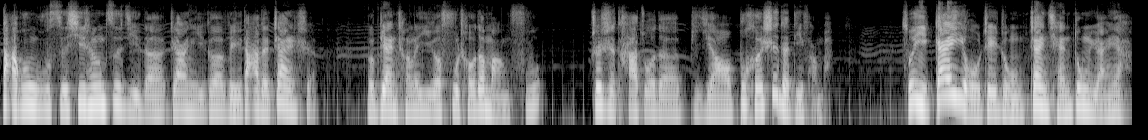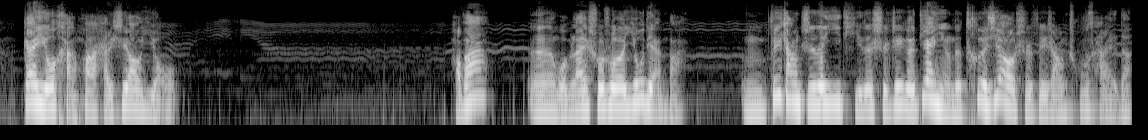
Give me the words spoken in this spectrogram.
大公无私、牺牲自己的这样一个伟大的战士，又变成了一个复仇的莽夫，这是他做的比较不合适的地方吧。所以该有这种战前动员呀，该有喊话还是要有，好吧？嗯，我们来说说优点吧。嗯，非常值得一提的是，这个电影的特效是非常出彩的。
